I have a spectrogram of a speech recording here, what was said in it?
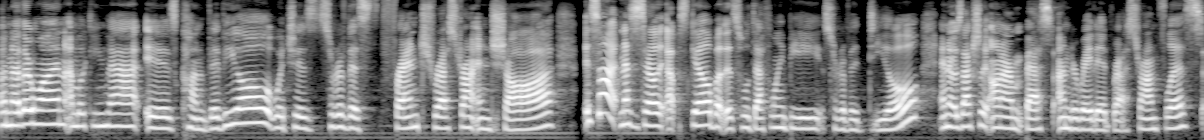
Another one I'm looking at is Convivial, which is sort of this French restaurant in Shaw. It's not necessarily upscale, but this will definitely be sort of a deal. And it was actually on our best underrated restaurants list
